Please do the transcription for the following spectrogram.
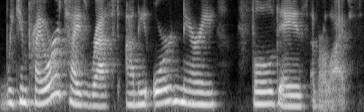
we can prioritize rest on the ordinary full days of our lives.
